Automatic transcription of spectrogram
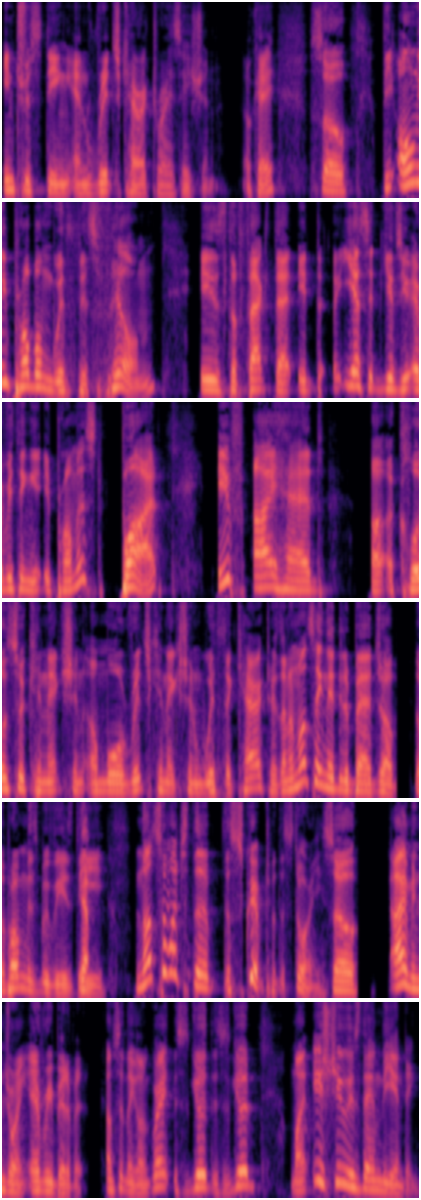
interesting and rich characterization. Okay, so the only problem with this film is the fact that it yes it gives you everything it promised, but if I had a, a closer connection, a more rich connection with the characters, and I'm not saying they did a bad job. The problem with this movie is the not so much the the script, but the story. So I'm enjoying every bit of it. I'm sitting there going, great, this is good, this is good. My issue is then the ending.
